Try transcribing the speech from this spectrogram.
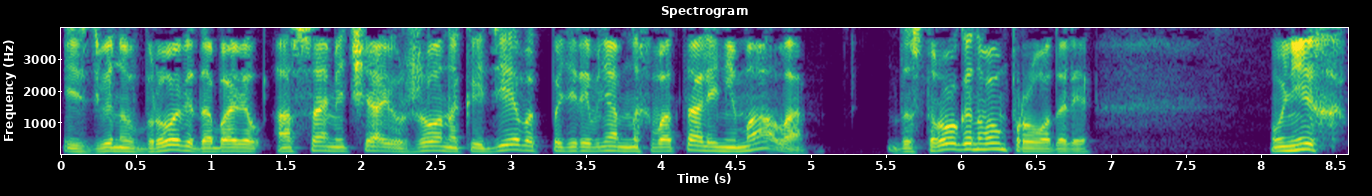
и, сдвинув брови, добавил, «а сами чаю жонок и девок по деревням нахватали немало, да Строгановым продали. У них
